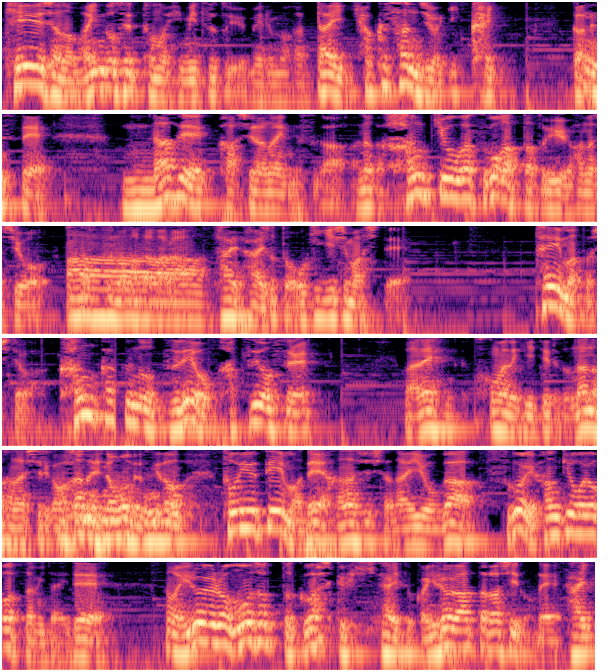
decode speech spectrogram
経営者のマインドセットの秘密というメルマガ第131回がですね、なぜか知らないんですが、なんか反響がすごかったという話をスタッフの方かはいはい。らちょっとお聞きしまして、テーマとしては感覚のズレを活用する。まあね、ここまで聞いてると何の話してるかわかんないと思うんですけど、というテーマで話した内容がすごい反響が良かったみたいで、なんかいろいろもうちょっと詳しく聞きたいとかいろいろあったらしいので、はい。も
